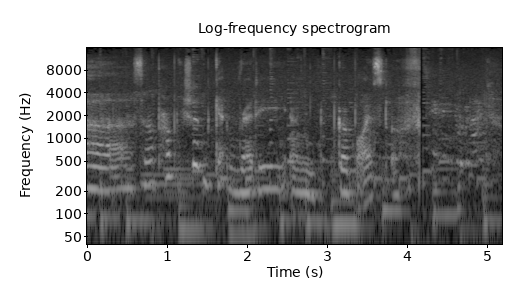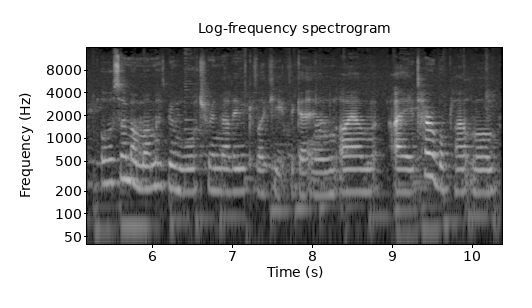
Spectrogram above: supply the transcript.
Uh, so I probably should get ready and go buy stuff. Also my mum has been watering Nelly because I keep forgetting. I am a terrible plant mum.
